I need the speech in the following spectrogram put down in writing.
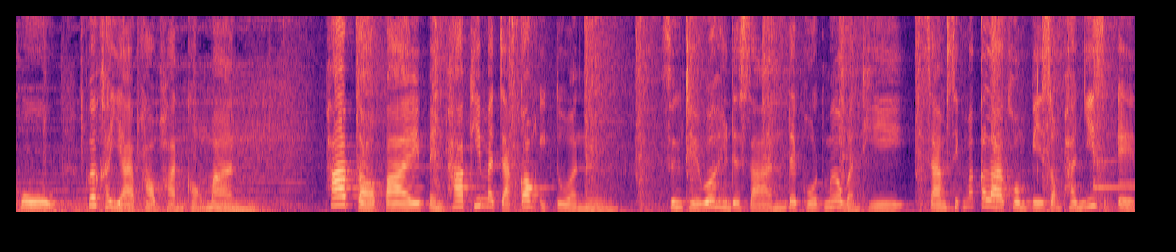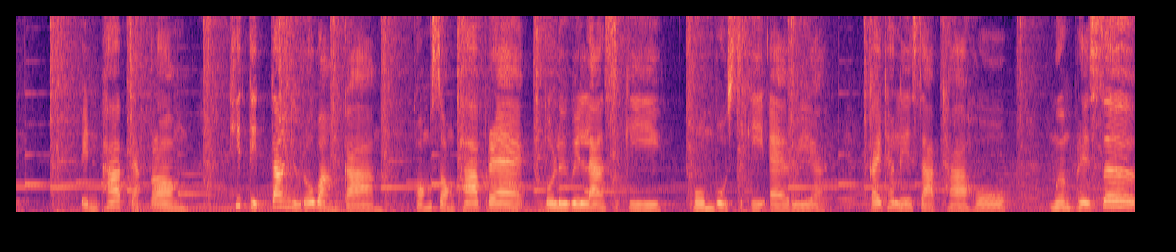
คู่ เพื่อขยายเผ่าพันธุ์ของมัน ภาพต่อไปเป็นภาพที่มาจากกล้องอีกตัวหนึ่ง ซึ่งเทเวอร์เฮนเดอร์สันได้โพสต์เมื่อวันที่ 30 มกราคมปี 2021 เป็นภาพจากกล้องที่ติดตั้งอยู่ระหว่างกลางของสองภาพแรก บริเวณลานสกีโฮมบู t สกีแอเรีย ล้ทะเลสาบทาโฮ เมืองเพรเซอร์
